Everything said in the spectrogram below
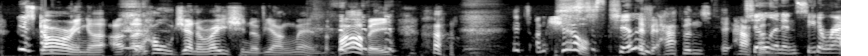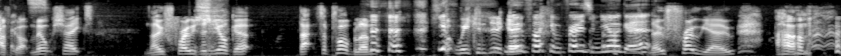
scarring a, a, a whole generation of young men. But Barbie, it's I'm chill. She's just chilling. If it happens, it happens. chilling in Cedar Rapids. I've got milkshakes, no frozen yogurt. That's a problem, Yeah, but we can dig no it. fucking frozen yogurt. No froyo. Um,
